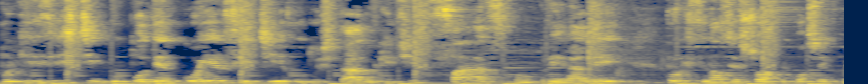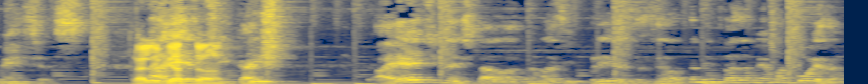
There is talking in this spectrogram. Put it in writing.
Porque existe o poder coercitivo do Estado que te faz cumprir a lei, porque senão você sofre consequências. A ética, a ética instalada nas empresas, ela também faz a mesma coisa.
